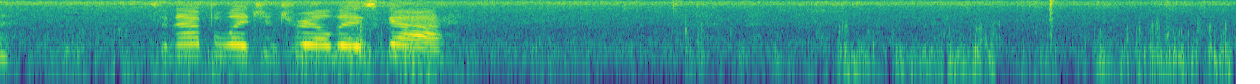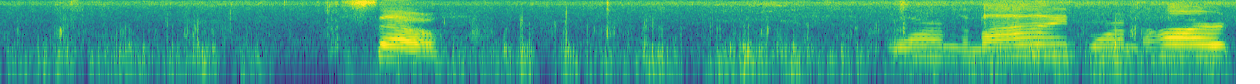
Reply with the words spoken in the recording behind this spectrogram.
it's an Appalachian Trail Day sky. So, warm the mind, warm the heart.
